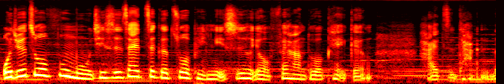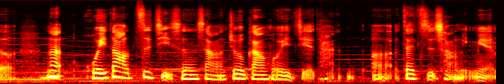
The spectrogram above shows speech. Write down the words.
我觉得做父母，其实在这个作品里是有非常多可以跟孩子谈的。嗯、那回到自己身上，就刚刚慧慧姐谈，呃，在职场里面，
